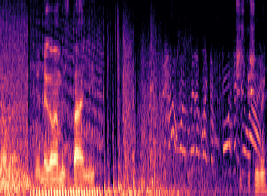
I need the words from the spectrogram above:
Dobra, jednego mamy z bani. How we're lit up like the 4th of Przyspieszymy. July.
